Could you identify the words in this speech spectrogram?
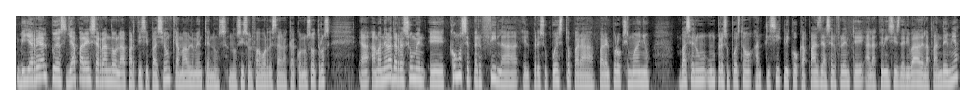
Villarreal, pues ya para ir cerrando la participación que amablemente nos, nos hizo el favor de estar acá con nosotros, a, manera de resumen, eh, ¿cómo se perfila el presupuesto para, para el próximo año? ¿Va a ser un, un, presupuesto anticíclico capaz de hacer frente a la crisis derivada de la pandemia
